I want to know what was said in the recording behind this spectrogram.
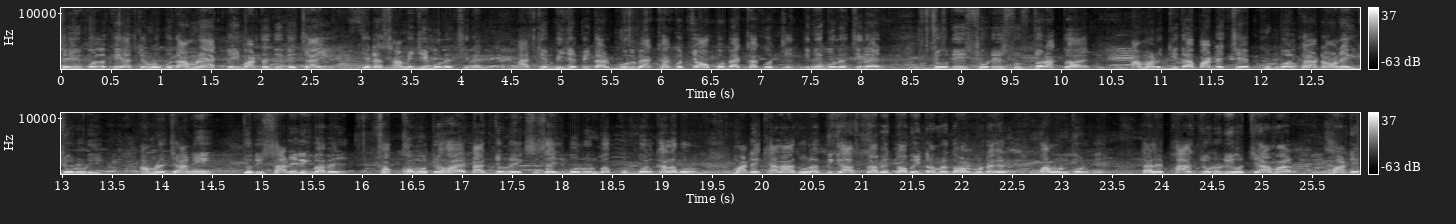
সেই উপলক্ষেই আজকে আমরা উপস্থিত। আমরা একটাই বার্তা দিতে চাই, যেটা স্বামীজি বলেছিলেন, আজকে বিজেপি তার ভুল ব্যাখ্যা করছে, অপব্যাখ্যা করছে। তিনি বলেছিলেন, যদি শরীর সুস্থ রাখতে হয়, আমার গীতা পাঠের চেয়ে ফুটবল খেলাটা অনেক জরুরি। আমরা জানি, যদি শারীরিকভাবে সক্ষম হতে হয়, তার জন্য এক্সারসাইজ বলুন বা ফুটবল খেলা বলুন, মাঠে খেলাধুলার দিকে আসতে হবে, তবেই তো আমরা ধর্মটাকে পালন করব। তাহলে ফার্স্ট জরুরি হচ্ছে আমার মাঠে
